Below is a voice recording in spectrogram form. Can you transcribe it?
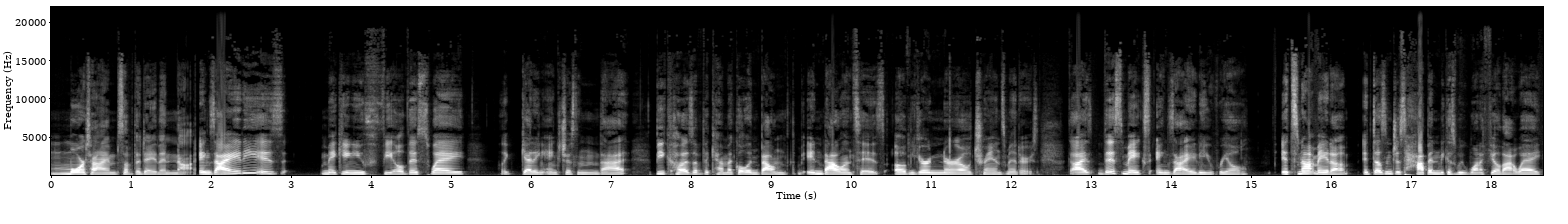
more times of the day than not. Anxiety is making you feel this way, like getting anxious and that, because of the chemical imbal- imbalances of your neurotransmitters. Guys, this makes anxiety real. It's not made up. It doesn't just happen because we want to feel that way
